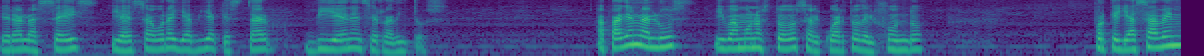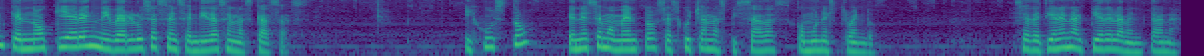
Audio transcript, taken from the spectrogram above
era las seis y a esa hora ya había que estar bien encerraditos. Apaguen la luz y vámonos todos al cuarto del fondo, porque ya saben que no quieren ni ver luces encendidas en las casas. Y justo en ese momento se escuchan las pisadas como un estruendo. Se detienen al pie de la ventana,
